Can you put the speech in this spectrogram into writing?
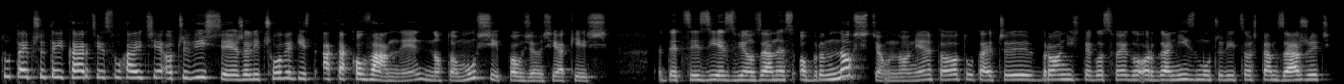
tutaj przy tej karcie, słuchajcie, oczywiście, jeżeli człowiek jest atakowany, no to musi powziąć jakieś decyzje związane z obronnością, no nie? To tutaj czy bronić tego swojego organizmu, czyli coś tam zażyć,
